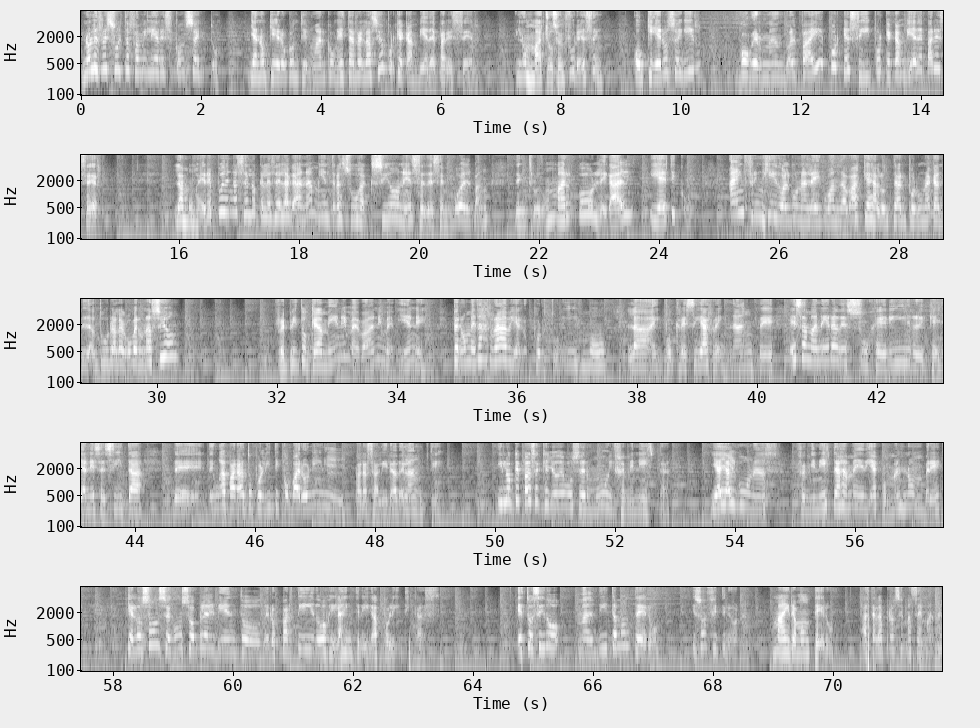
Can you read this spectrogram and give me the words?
¿No les resulta familiar ese concepto? Ya no quiero continuar con esta relación porque cambié de parecer. Y los machos se enfurecen. O quiero seguir gobernando al país porque sí, porque cambié de parecer. Las mujeres pueden hacer lo que les dé la gana mientras sus acciones se desenvuelvan dentro de un marco legal y ético. ¿Ha infringido alguna ley Wanda Vázquez al optar por una candidatura a la gobernación? Repito que a mí ni me va ni me viene, pero me da rabia el oportunismo, la hipocresía reinante, esa manera de sugerir que ella necesita de, un aparato político varonil para salir adelante. Y lo que pasa es que yo debo ser muy feminista. Y hay algunas feministas a medias con más nombre que lo son según sople el viento de los partidos y las intrigas políticas. Esto ha sido Maldita Montero y su anfitriona, Mayra Montero. Hasta la próxima semana.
